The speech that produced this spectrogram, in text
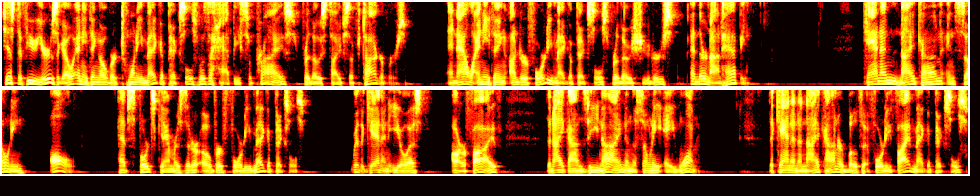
Just a few years ago, anything over 20 megapixels was a happy surprise for those types of photographers. And now anything under 40 megapixels for those shooters, and they're not happy. Canon, Nikon, and Sony all have sports cameras that are over 40 megapixels. With the Canon EOS R5, the Nikon Z9, and the Sony A1. The Canon and Nikon are both at 45 megapixels,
